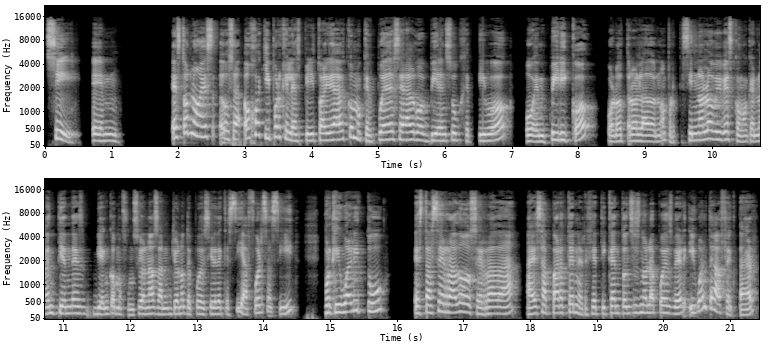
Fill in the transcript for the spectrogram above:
Sí, em, esto no es, o sea, ojo aquí porque la espiritualidad como que puede ser algo bien subjetivo o empírico, por otro lado, ¿no? Porque si no lo vives como que no entiendes bien cómo funciona, o sea, yo no te puedo decir de que sí, a fuerza sí, porque igual y tú estás cerrado o cerrada a esa parte energética, entonces no la puedes ver, igual te va a afectar.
